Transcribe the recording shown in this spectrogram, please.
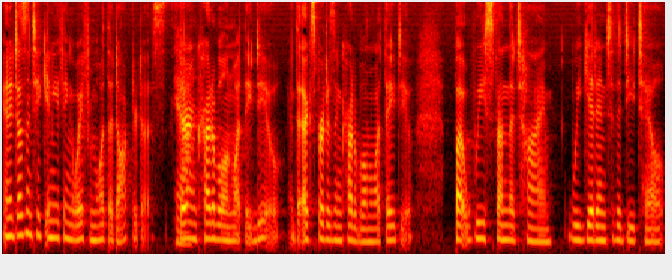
And it doesn't take anything away from what the doctor does. They're incredible in what they do. The expert is incredible in what they do. But we spend the time, we get into the detail,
